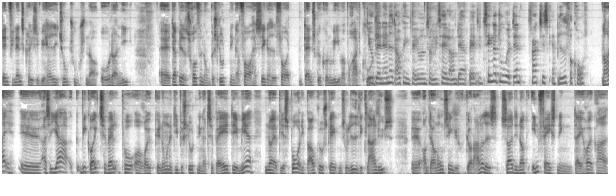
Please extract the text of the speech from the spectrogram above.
den finanskrise, vi havde i 2008 og 2009, øh, der blev der truffet nogle beslutninger for at have sikkerhed for, at dansk økonomi var på ret kurs. Det er jo blandt andet dagpengeperioden, som vi taler om der. Tænker du, at den faktisk er blevet for kort? Nej, øh, altså jeg, vi går ikke til valg på at rykke nogle af de beslutninger tilbage. Det er mere, når jeg bliver spurgt i bagklogskabens ulideligt klare lys, øh, om der var nogle ting, vi kunne gjort anderledes, så er det nok indfasningen, der i høj grad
